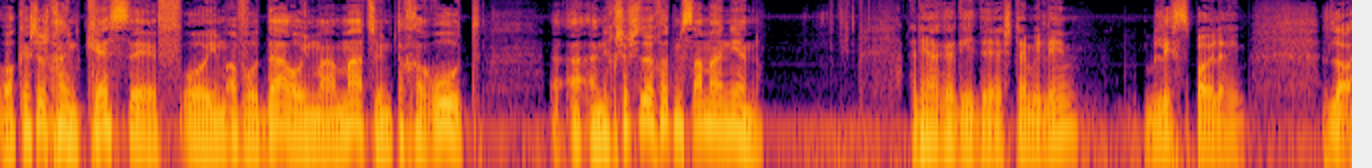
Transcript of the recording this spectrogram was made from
או הקשר שלך עם כסף, או עם עבודה, או עם מאמץ, או עם תחרות. אני חושב שזה יכול להיות מסע מעניין. אני רק אגיד שתי מילים, בלי ספוילרים. לא.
